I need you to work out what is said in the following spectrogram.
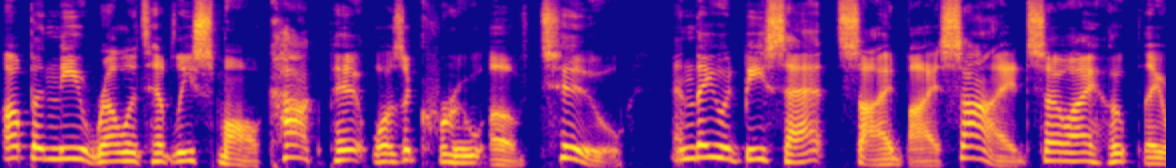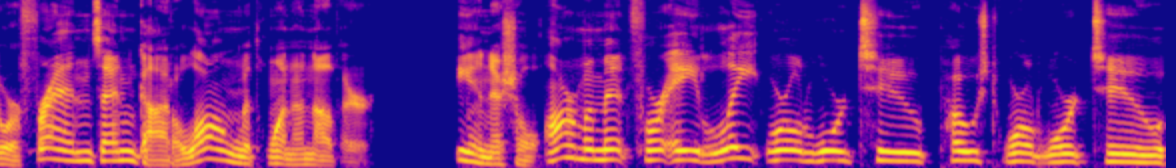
Up in the relatively small cockpit was a crew of two, and they would be sat side by side, so I hope they were friends and got along with one another. The initial armament for a late World War II, post World War II,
